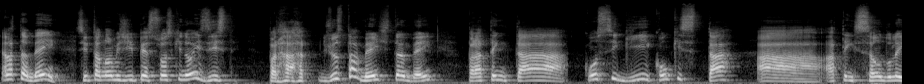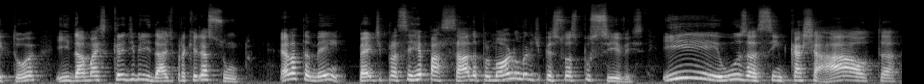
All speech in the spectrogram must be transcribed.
Ela também cita nomes de pessoas que não existem, para justamente também para tentar conseguir conquistar a atenção do leitor e dar mais credibilidade para aquele assunto. Ela também pede para ser repassada para o maior número de pessoas possíveis e usa assim caixa alta,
